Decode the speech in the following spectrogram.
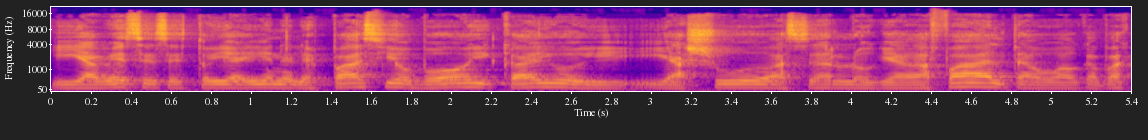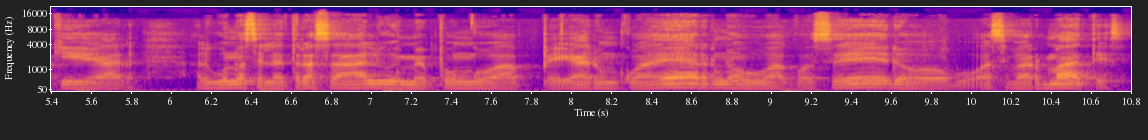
y a veces estoy ahí en el espacio, voy, caigo y, ayudo a hacer lo que haga falta, o capaz que a, alguno se le atrasa algo y me pongo a pegar un cuaderno, o a coser, o, a hacer mates.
